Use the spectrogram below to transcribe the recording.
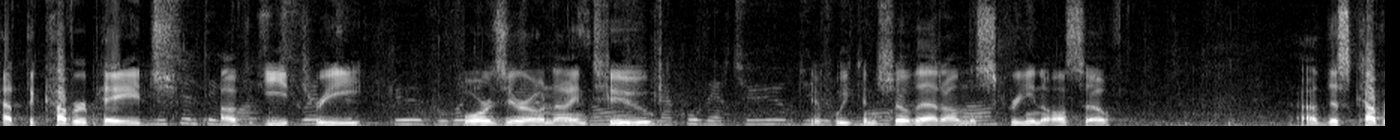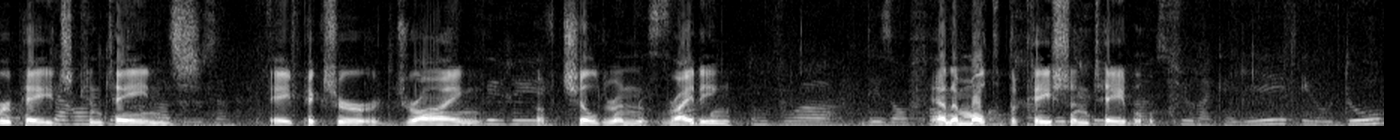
at the cover page Monsieur le témoin, of E3 souhaite que vous regardiez à 4092, présent la couverture du if we can show that on the screen also. Uh, This cover page contains a picture or drawing of children writing. on voit des enfants and a multiplication table. sur un cahier et au dos,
